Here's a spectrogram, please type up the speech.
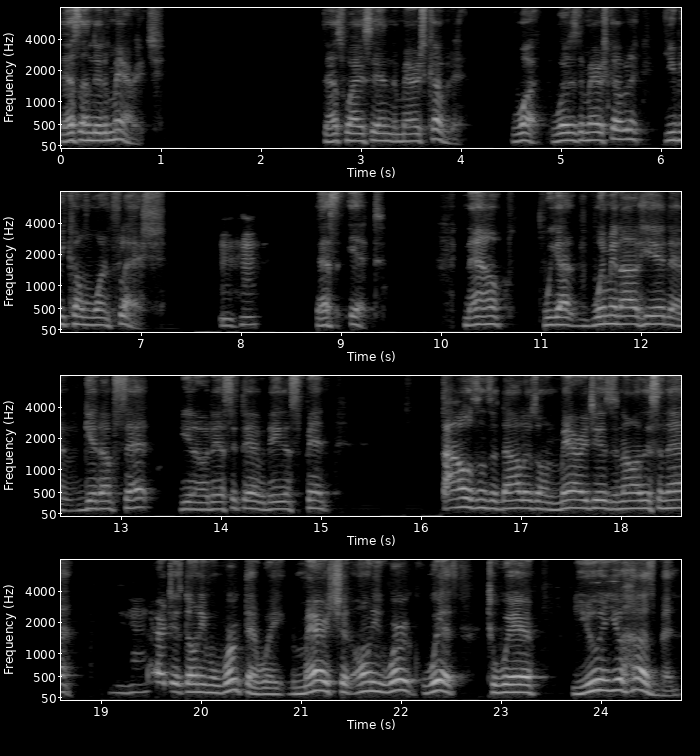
That's under the marriage. That's why it's in the marriage covenant. What? What is the marriage covenant? You become one flesh. Mm-hmm. That's it. Now we got women out here that get upset. You know, they sit there, they just spent thousands of dollars on marriages and all this and that. Mm-hmm. Marriages don't even work that way. The marriage should only work with to where you and your husband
